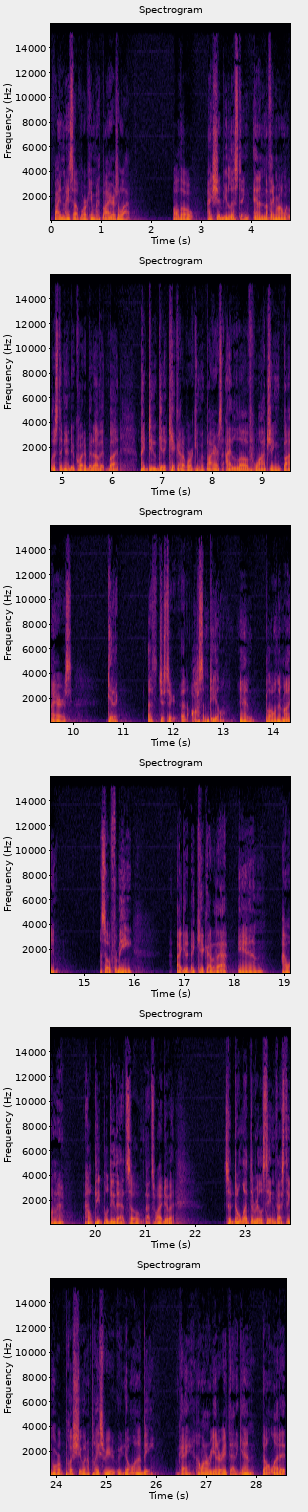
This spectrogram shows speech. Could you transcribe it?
find myself working with buyers a lot. Although I should be listing, and nothing wrong with listing. I do quite a bit of it, but I do get a kick out of working with buyers. I love watching buyers get a, a just a, an awesome deal and blowing their mind. So for me, I get a big kick out of that, and I want to help people do that. So that's why I do it. So don't let the real estate investing world push you in a place where you, you don't want to be. Okay, I want to reiterate that again. Don't let it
